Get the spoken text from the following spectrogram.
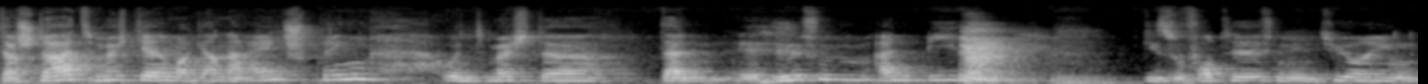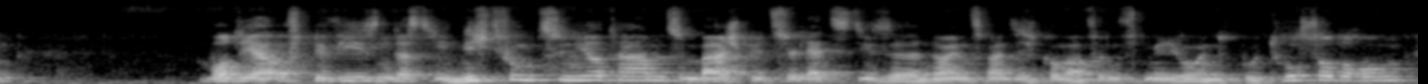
der Staat möchte ja immer gerne einspringen und möchte dann äh, Hilfen anbieten. Die Soforthilfen in Thüringen wurde ja oft bewiesen, dass die nicht funktioniert haben. Zum Beispiel zuletzt diese 29,5 Millionen Kulturförderung.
